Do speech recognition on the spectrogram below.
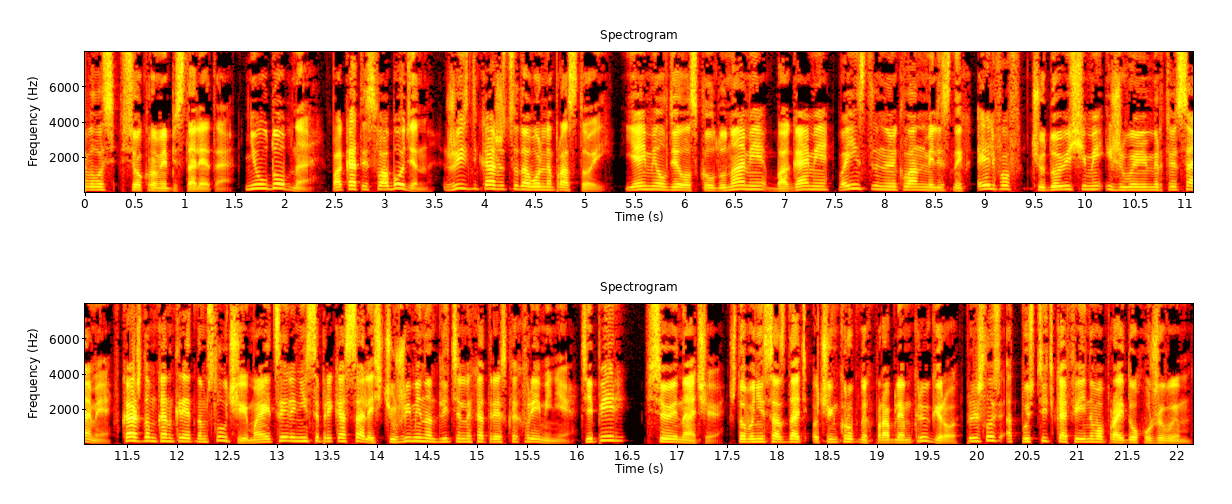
отправилось все, кроме пистолета. Неудобно. Пока ты свободен, жизнь кажется довольно простой. Я имел дело с колдунами, богами, воинственными кланами лесных эльфов, чудовищами и живыми мертвецами. В каждом конкретном случае мои цели не соприкасались с чужими на длительных отрезках времени. Теперь все иначе. Чтобы не создать очень крупных проблем Крюгеру, пришлось отпустить кофейного пройдоху живым.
